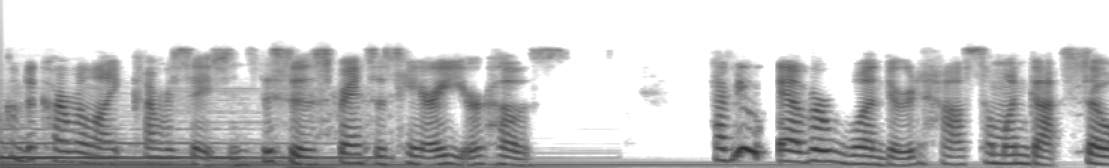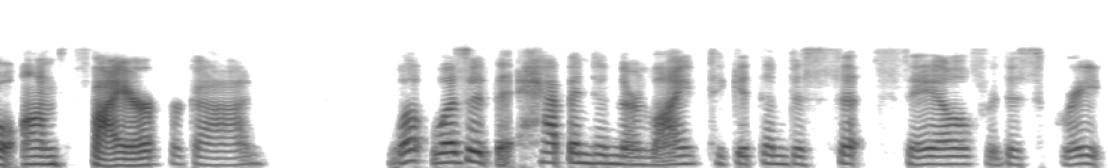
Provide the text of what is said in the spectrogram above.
Welcome to Carmelite Conversations. This is Frances Harry, your host. Have you ever wondered how someone got so on fire for God? What was it that happened in their life to get them to set sail for this great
